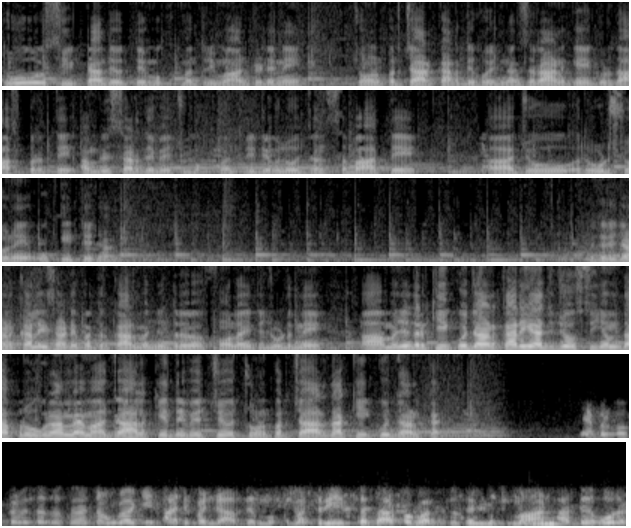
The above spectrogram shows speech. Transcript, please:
ਦੋ ਸੀਟਾਂ ਦੇ ਉੱਤੇ ਮੁੱਖ ਮੰਤਰੀ ਮਾਨ ਜਿਹੜੇ ਨੇ ਚੋਣ ਪ੍ਰਚਾਰ ਕਰਦੇ ਹੋਏ ਨਜ਼ਰ ਆਣਗੇ ਗੁਰਦਾਸਪੁਰ ਤੇ ਅੰਮ੍ਰਿਤਸਰ ਦੇ ਵਿੱਚ ਮੁੱਖ ਮੰਤਰੀ ਦੇ ਵੱਲੋਂ ਜਨ ਸਭਾ ਅਤੇ ਜੋ ਰੋਡ ਸ਼ੋਅ ਨੇ ਉਹ ਕੀਤੇ ਜਾਣਗੇ। ਇਧਰ ਜਾਣਕਾਰੀ ਲਈ ਸਾਡੇ ਪੱਤਰਕਾਰ ਮਨਜਿੰਦਰ ਫੋਨ ਲਾਈਨ ਤੇ ਜੁੜੇ ਨੇ। ਮਨਜਿੰਦਰ, ਕੀ ਕੋਈ ਜਾਣਕਾਰੀ? ਅੱਜ ਜੋ ਸੀਐਮ ਦਾ ਪ੍ਰੋਗਰਾਮ ਹੈ ਮਾਝਾ ਹਲਕੇ ਦੇ ਵਿੱਚ ਚੋਣ ਪ੍ਰਚਾਰ ਦਾ, ਕੀ ਕੋਈ ਜਾਣਕਾਰੀ? ਇਹ ਬਿਲਕੁਲ ਕਵਿੰਦਰ ਦੱਸਣਾ ਚਾਹੂੰਗਾ ਕਿ ਅੱਜ ਪੰਜਾਬ ਦੇ ਮੁੱਖ ਮੰਤਰੀ ਸਰਦਾਰ ਭਗਵੰਤ ਸਿੰਘ ਮਾਨ ਅਤੇ ਹੋਰ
